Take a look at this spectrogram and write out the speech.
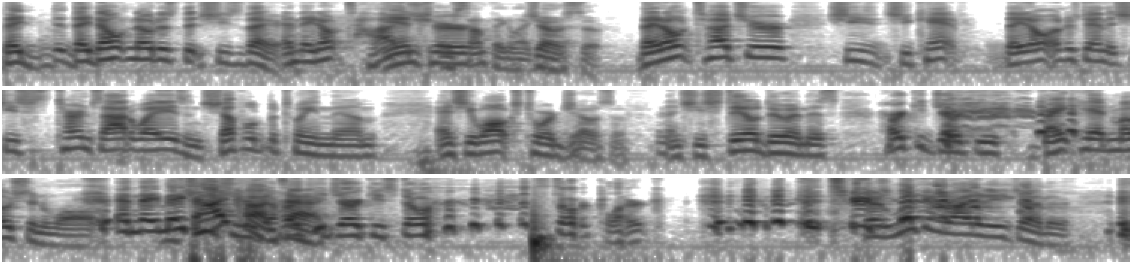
They they don't notice that she's there, And they don't touch Enter or something like that. Joseph. They don't touch her. She she can't. They don't understand that she's turned sideways and shuffled between them, and she walks toward Joseph, and she's still doing this herky jerky bankhead motion walk. And they make eye contact. herky jerky store store clerk. They're looking right at each other.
